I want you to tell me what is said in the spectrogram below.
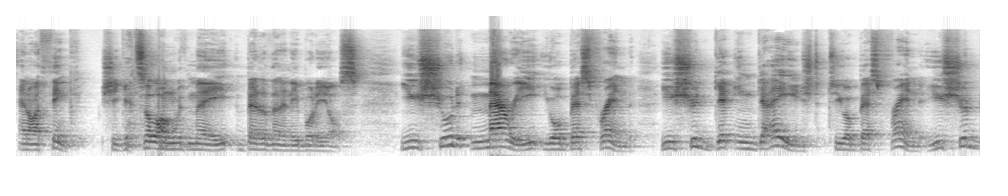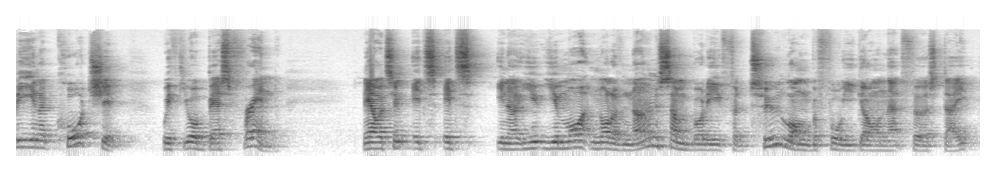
And I think she gets along with me better than anybody else. You should marry your best friend. You should get engaged to your best friend. You should be in a courtship with your best friend. Now it's it's it's you know you you might not have known somebody for too long before you go on that first date,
